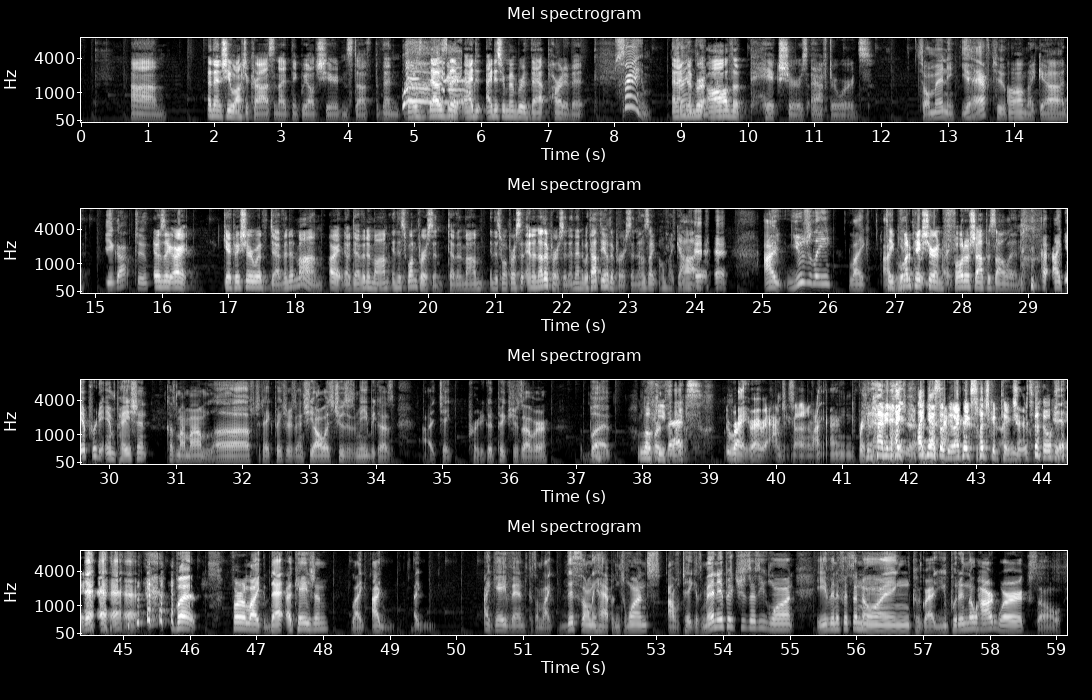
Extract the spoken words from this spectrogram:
Um, and then she walked across, and I think we all cheered and stuff. But then that was that was it. I, I just remember that part of it, same. and I remember thing. all the pictures afterwards. So many. You have to. Oh my god! You got to. It was like, all right, get a picture with Devin and mom. All right, now Devin and mom and this one person, Devin and mom and this one person and another person, and then without the other person. And I was like, oh my god! I usually like I Take get one picture and pretty, Photoshop us all in. I- I get pretty impatient because my mom loves to take pictures, and she always chooses me because I take pretty good pictures of her. But low key that- flex. Right, right, right. I'm just saying, like, I'm pretty. I mean, I, I guess I do. I take such good pictures. okay. but for like that occasion, like I, I, I gave in because I'm like, this only happens once. I'll take as many pictures as you want, even if it's annoying. Congrats, you put in the hard work, so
